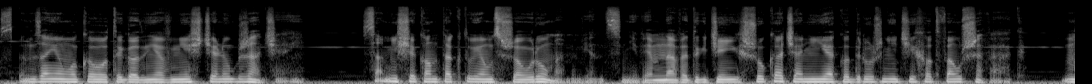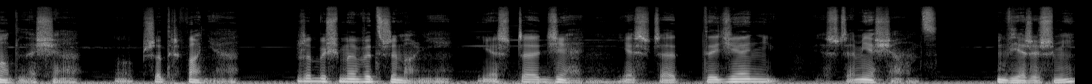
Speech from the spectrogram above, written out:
spędzają około tygodnia w mieście lub rzadziej. Sami się kontaktują z showroomem, więc nie wiem nawet gdzie ich szukać ani jak odróżnić ich od fałszywek. Modlę się o przetrwanie, żebyśmy wytrzymali. Jeszcze dzień, jeszcze tydzień, jeszcze miesiąc. Wierzysz mi?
